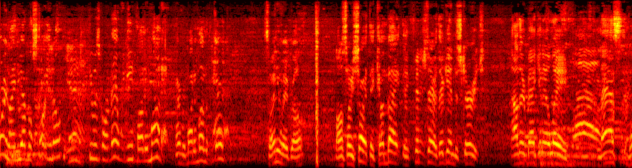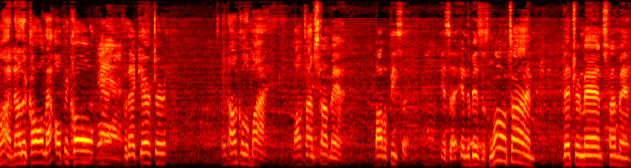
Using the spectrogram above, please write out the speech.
storyline, you have no story, you know. Yeah. He was going, man, we need Manu Mana. Remember Manu Mana, the character. So anyway, bro. Long story short, they come back. They finish there. They're getting discouraged. Now they're back in L.A. Wow. Last one, another call, that open call Yeah. for that character. An uncle of mine, longtime stuntman, Baba Pisa, is uh, in the business. Long time veteran man, stuntman.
